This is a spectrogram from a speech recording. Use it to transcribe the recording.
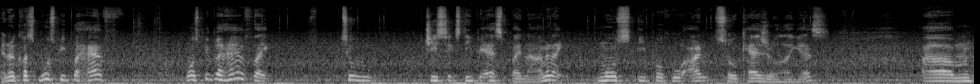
And of course, most people have, most people have like two G6 DPS by now. I mean, like most people who aren't so casual, I guess. Um,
